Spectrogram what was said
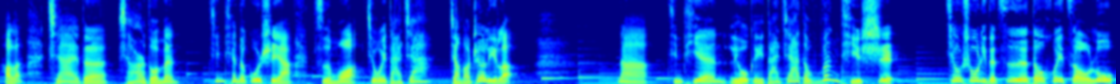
好了，亲爱的小耳朵们，今天的故事呀，子墨就为大家讲到这里了。那今天留给大家的问题是：旧书里的字都会走路，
